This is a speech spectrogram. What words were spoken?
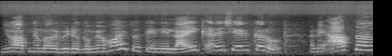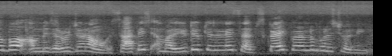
જો આપને મારો વીડિયો ગમ્યો હોય તો તેને લાઇક અને શેર કરો અને આપના અનુભવ અમને જરૂર જણાવો. સાથે જ અમારી યુટ્યુબ ચેનલને સબસ્ક્રાઇબ કરવાનું ભૂલશો નહીં.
